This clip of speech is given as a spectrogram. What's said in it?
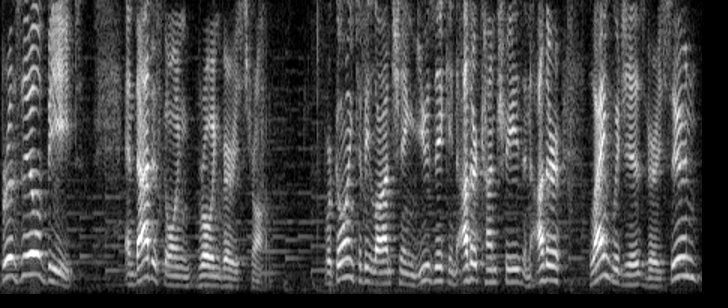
Brazil Beat. And that is going growing very strong. We're going to be launching music in other countries and other languages very soon.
